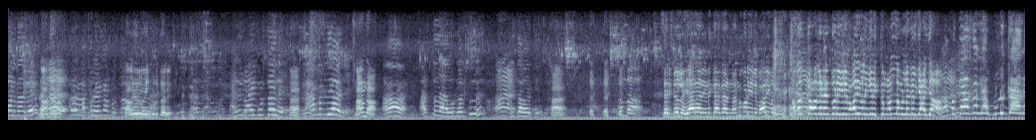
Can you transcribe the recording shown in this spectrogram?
பண்றது? தலைவர் வாங்கி கொடுத்தாரு. வாங்கி கொடுத்தாரு வாங்குறது யாரு நான் தான் ஆ, அடுத்தது அவருக்கு அடுத்தது. சரி சொல்லு யார் யார் எனக்காக நன்கொடைகளை வாரி வழங்கி நமக்காக நன்கொடைகளை வாரி இருக்கும் நல்ல உள்ளங்கள் யார் யார்? நமக்காக இல்ல உனக்காக.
